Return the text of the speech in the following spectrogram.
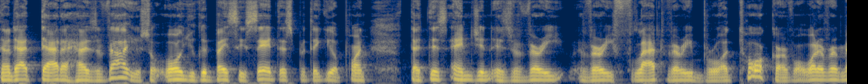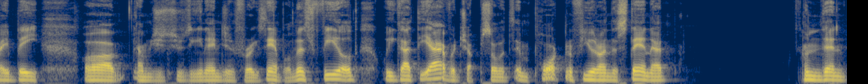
now that data has a value. So all you could basically say at this particular point that this engine is a very, very flat, very broad torque curve, or whatever it may be. Uh, I'm just using an engine for example. This field, we got the average up. So it's important for you to understand that. And then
